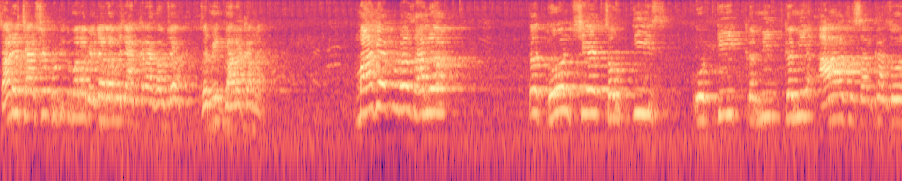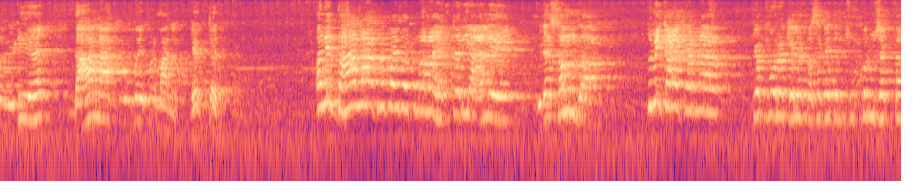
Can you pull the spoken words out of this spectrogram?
साडेचारशे कोटी तुम्हाला भेटायला पाहिजे अकरा गावच्या जमीन धारकांना. मागे पुढं झालं तर दोनशे चौतीस कोटी कमीत कमी आज सरकारजवळ रेडी आहे. दहा लाख रुपये प्रमाणे हेक्टर. आणि दहा लाख रुपये जर तुम्हाला हेक्टरी आले उद्या समजा तुम्ही काय करणार? जे पोरं केलं तसं काहीतरी चूक करू शकता.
